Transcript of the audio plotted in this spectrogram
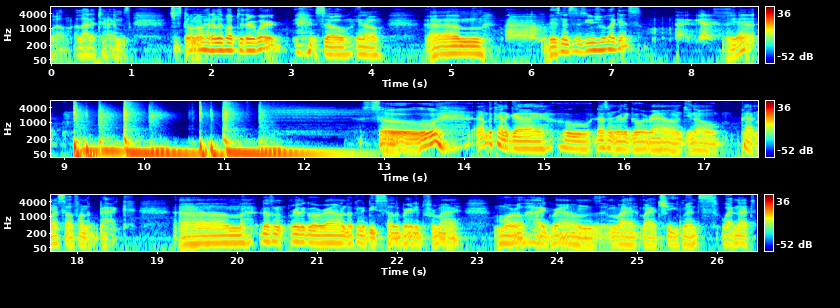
well, a lot of times, just don't know how to live up to their word. so you know, um, business as usual, I guess. I guess. Yeah. So, I'm the kind of guy who doesn't really go around, you know, patting myself on the back. Um, doesn't really go around looking to be celebrated for my moral high grounds, my my achievements, whatnot.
